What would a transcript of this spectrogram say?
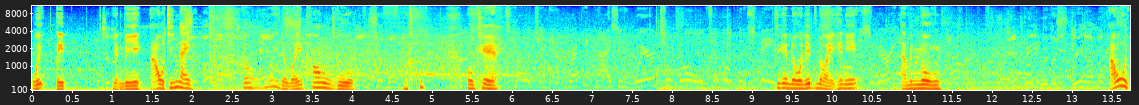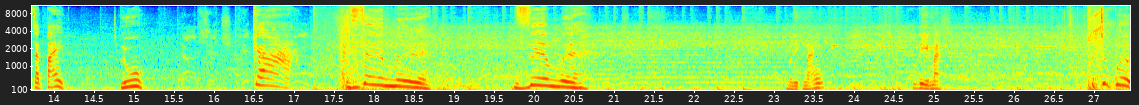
อุ้ยติดยังมีเอาทิ้งในโอ้ยเดี๋ยวไว้พ่องกู โอเคพี่กโนนิดหน่อยแค่นี้ทำเป็นงง เอาจัดไป ลูกาซึมซึมมาดิกมั้งดีมา เชื่อเพื่อ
